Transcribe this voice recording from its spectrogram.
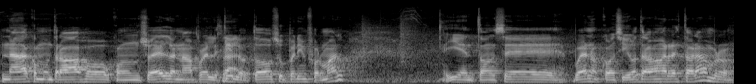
nada como un trabajo con un sueldo, nada por el Claro. estilo, todo súper informal. Y entonces, bueno, consigo trabajo en el restaurante, bro.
